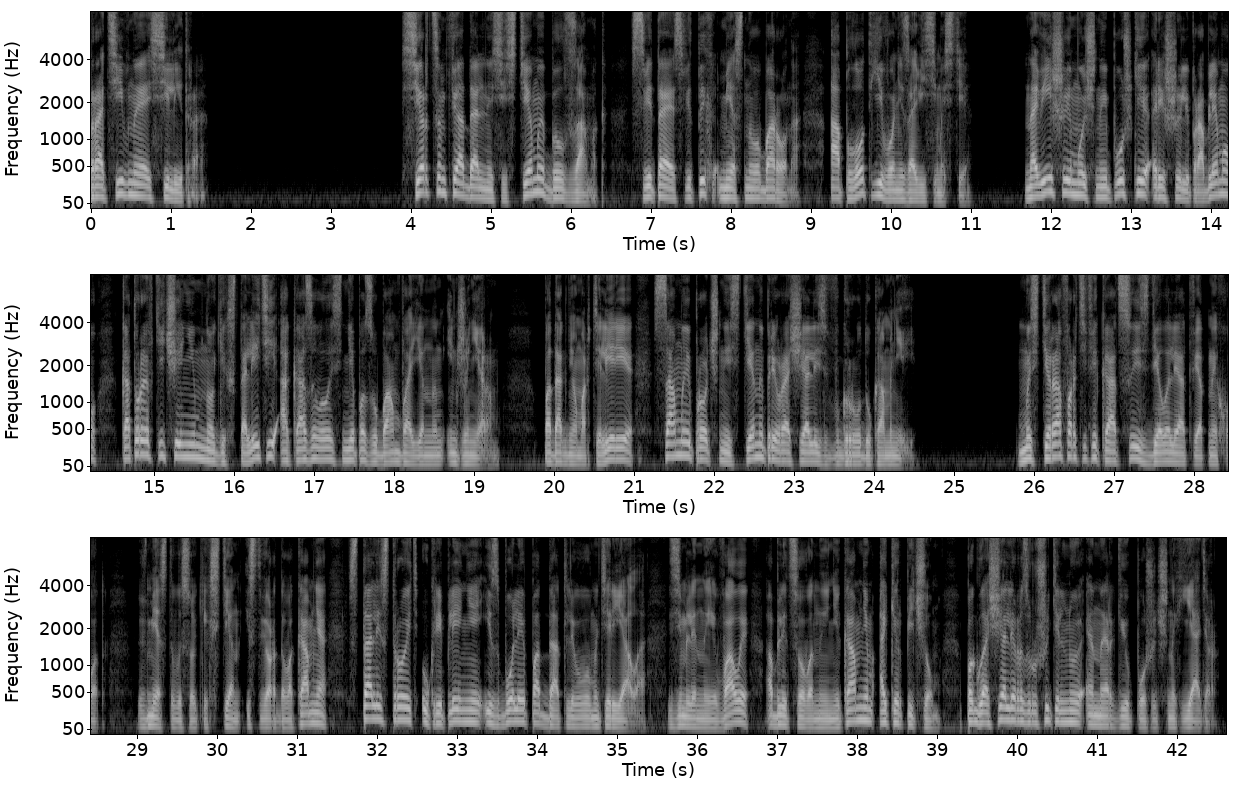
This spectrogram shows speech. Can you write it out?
Противная селитра. Сердцем феодальной системы был замок, святая святых местного барона, оплот его независимости. Новейшие мощные пушки решили проблему, которая в течение многих столетий оказывалась не по зубам военным инженерам. Под огнем артиллерии самые прочные стены превращались в груду камней. Мастера фортификации сделали ответный ход — Вместо высоких стен из твердого камня стали строить укрепления из более податливого материала. Земляные валы, облицованные не камнем, а кирпичом, поглощали разрушительную энергию пушечных ядер.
